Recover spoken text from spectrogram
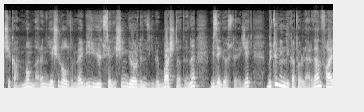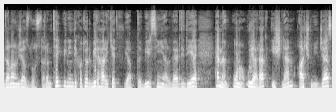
çıkan mumların yeşil olduğunu ve bir yükselişin gördüğünüz gibi başladığını bize gösterecek. Bütün indikatörlerden faydalanacağız dostlarım. Tek bir indikatör bir hareket yaptı, bir sinyal verdi diye hemen ona uyarak işlem açmayacağız.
